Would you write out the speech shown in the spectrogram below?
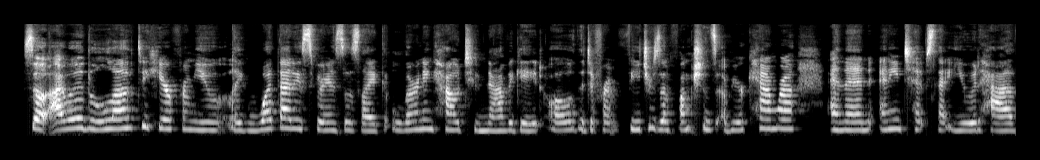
So I would love to hear from you, like what that experience was like, learning how to navigate all the different features and functions of your camera, and then any tips that you would have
